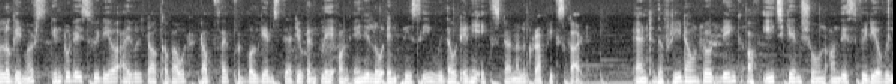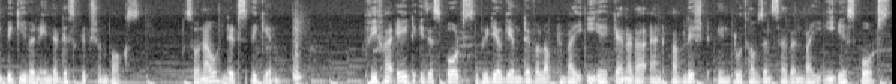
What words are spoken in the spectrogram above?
Hello gamers, in today's video I will talk about top 5 football games that you can play on any low-end PC without any external graphics card. And the free download link of each game shown on this video will be given in the description box. So now let's begin. FIFA 8 is a sports video game developed by EA Canada and published in 2007 by EA Sports.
